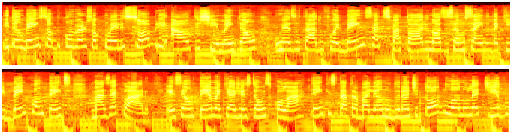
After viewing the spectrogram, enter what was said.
e também sobre, conversou com ele sobre a autoestima. Então o resultado foi bem satisfatório, nós estamos saindo daqui bem contentes, mas é claro, esse é um tema que a gestão escolar tem que estar trabalhando durante todo o ano letivo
